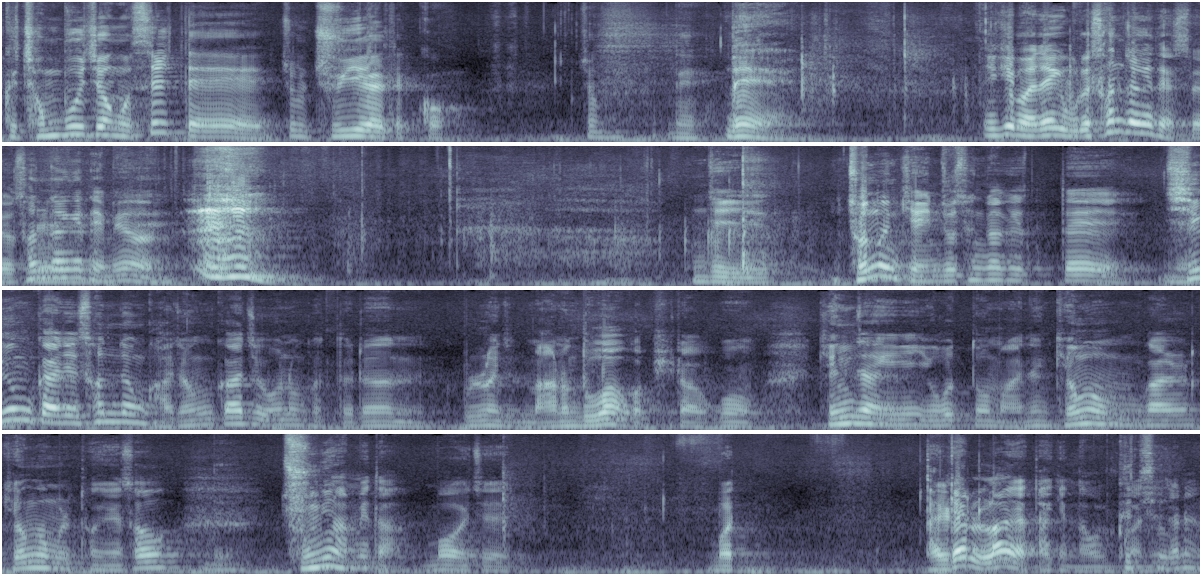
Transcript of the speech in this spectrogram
그 정부 지원금 쓸 때 좀 주의해야 될 거. 좀 네. 네. 이게 만약에 우리가 선정이 됐어요. 선정이 네, 되면 이제 이- 저는 개인적으로 생각할 때 네. 지금까지 선정 과정까지 오는 것들은 물론 이제 많은 노하우가 필요하고 굉장히 이것도 많은 경험과 경험을 통해서 네. 중요합니다. 뭐 이제 뭐 달걀을 낳아야 닭이 나올 거 그쵸. 아니잖아요.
